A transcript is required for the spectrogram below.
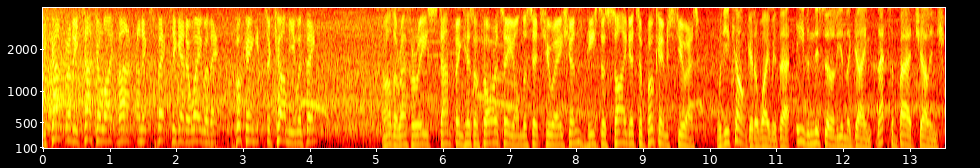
You can't really tackle like that and expect to get away with it. Booking to come, you would think. Well, the referee's stamping his authority on the situation. He's decided to book him, Stewart. Well, you can't get away with that, even this early in the game. That's a bad challenge.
